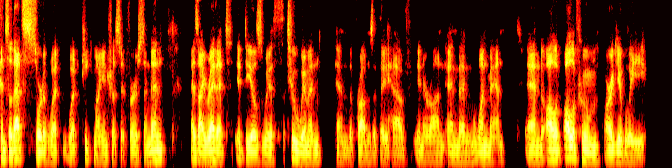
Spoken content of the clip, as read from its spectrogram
And so that's sort of what what piqued my interest at first. And then, as I read it, it deals with two women and the problems that they have in Iran, and then one man and all of all of whom arguably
